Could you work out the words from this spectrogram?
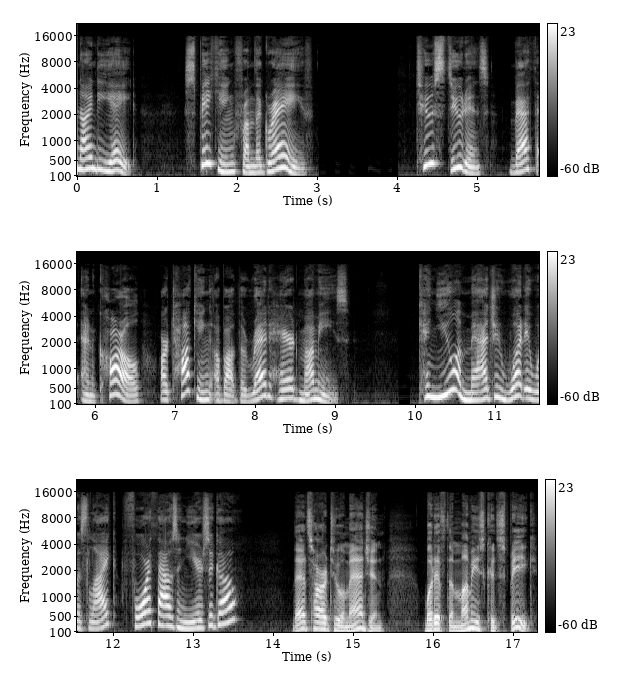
98 Speaking from the Grave. Two students, Beth and Carl, are talking about the red haired mummies. Can you imagine what it was like 4,000 years ago? That's hard to imagine, but if the mummies could speak,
